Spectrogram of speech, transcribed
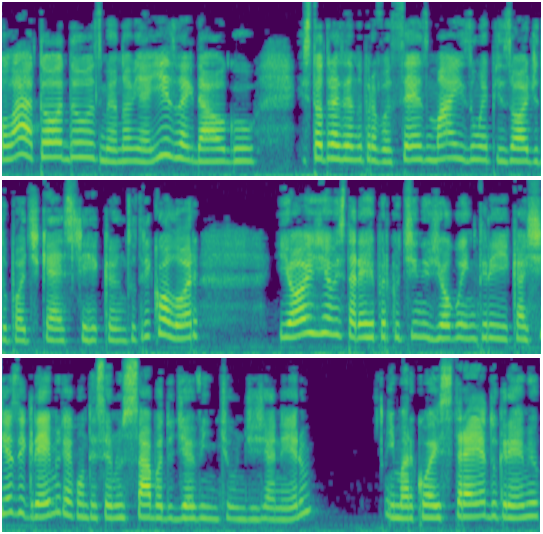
Olá a todos, meu nome é Isla Hidalgo. Estou trazendo para vocês mais um episódio do podcast Recanto Tricolor. E hoje eu estarei repercutindo o jogo entre Caxias e Grêmio, que aconteceu no sábado, dia 21 de janeiro, e marcou a estreia do Grêmio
